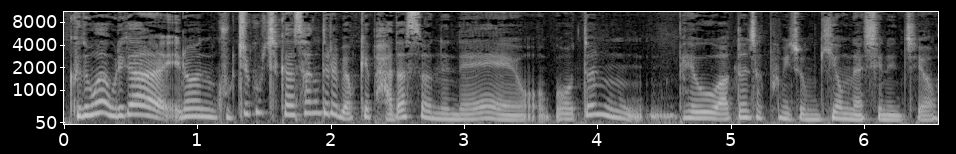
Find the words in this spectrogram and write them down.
그동안 우리가 이런 굵직굵직한 상들을 몇 개 받았었는데 어, 어떤 배우 어떤 작품이 좀 기억나시는지요?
